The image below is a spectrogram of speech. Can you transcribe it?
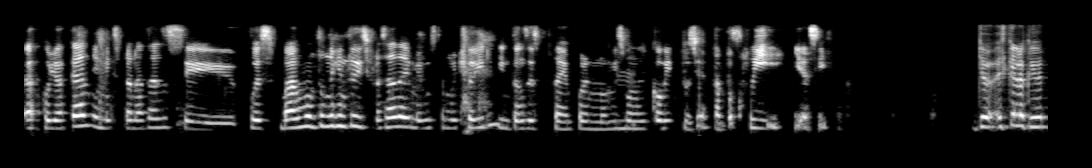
a Coyoacán, en mi explanada se- pues va un montón de gente disfrazada y me gusta mucho ir. Y entonces también por lo mismo del COVID, pues ya tampoco fui y así. Yo, es que lo que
